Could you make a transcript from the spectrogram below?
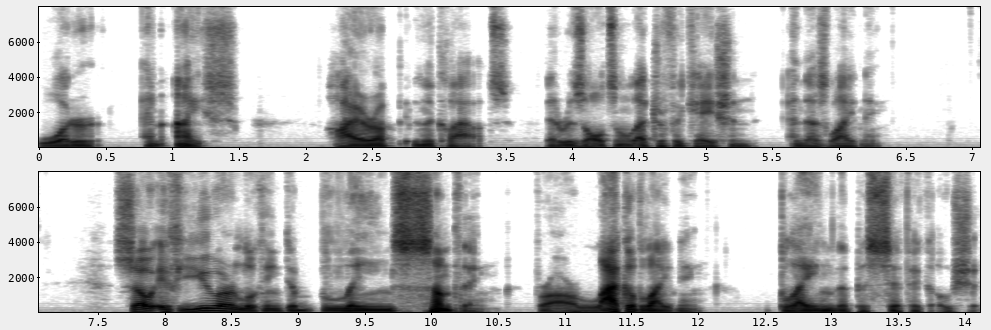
water and ice higher up in the clouds that results in electrification and thus lightning. So if you are looking to blame something for our lack of lightning, blame the Pacific Ocean.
